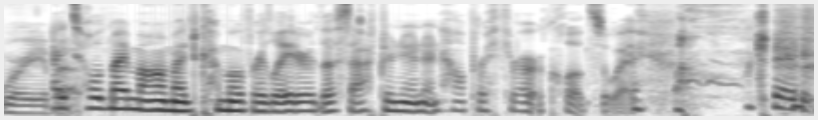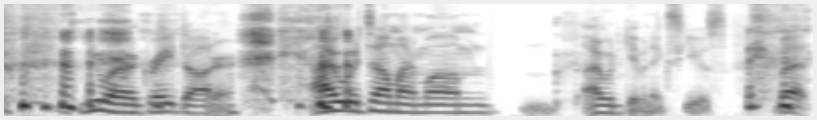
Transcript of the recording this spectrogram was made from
worry about. It. I told my mom I'd come over later this afternoon and help her throw her clothes away. Okay. You are a great daughter. I would tell my mom I would give an excuse, but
